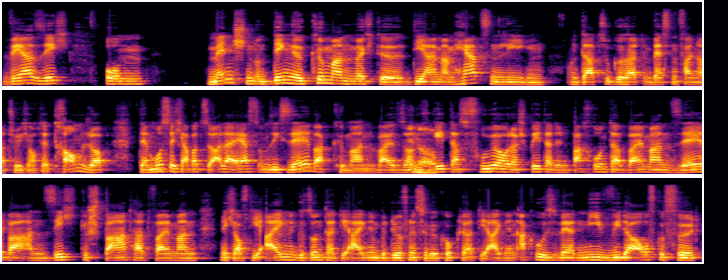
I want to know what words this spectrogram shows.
Wer sich um Menschen und Dinge kümmern möchte, die einem am Herzen liegen, und dazu gehört im besten Fall natürlich auch der Traumjob, der muss sich aber zuallererst um sich selber kümmern, weil sonst genau. geht das früher oder später den Bach runter, weil man selber an sich gespart hat, weil man nicht auf die eigene Gesundheit, die eigenen Bedürfnisse geguckt hat, die eigenen Akkus werden nie wieder aufgefüllt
